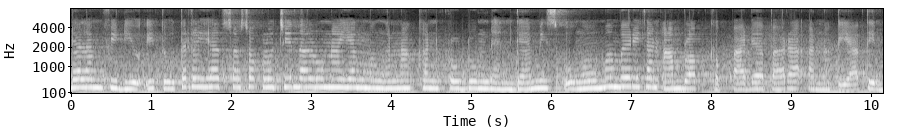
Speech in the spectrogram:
Dalam video itu terlihat sosok Lucinta Luna yang mengenakan kerudung dan gamis ungu memberikan amplop kepada para anak yatim.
